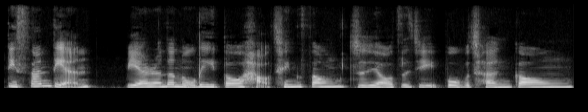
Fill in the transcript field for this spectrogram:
第三点。别人的努力都好轻松，只有自己不成功。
